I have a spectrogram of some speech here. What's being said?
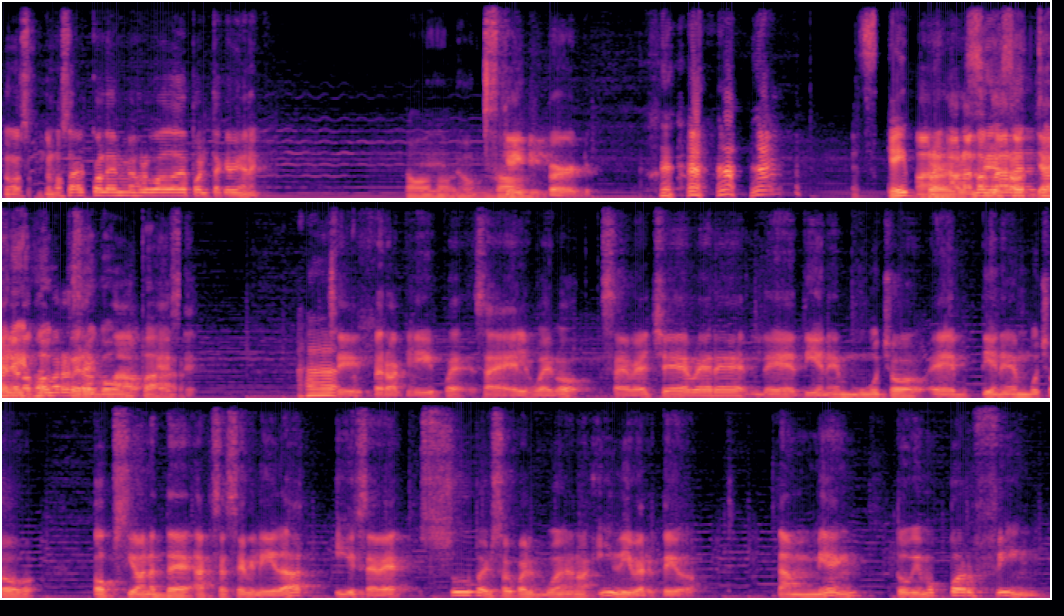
¿Tú no, tú no sabes cuál es el mejor juego de deporte que viene? No, Eh, no, no. Skatebird. Skateboard. Ahora, hablando Sí, claro, ya yo lo tengo pero con un reservado, pájaro. ese. Ah, Sí, pero aquí, pues, o sea, el juego se ve chévere, le tiene mucho, eh, tiene muchas opciones de accesibilidad y se ve súper, súper bueno y divertido. También tuvimos por fin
